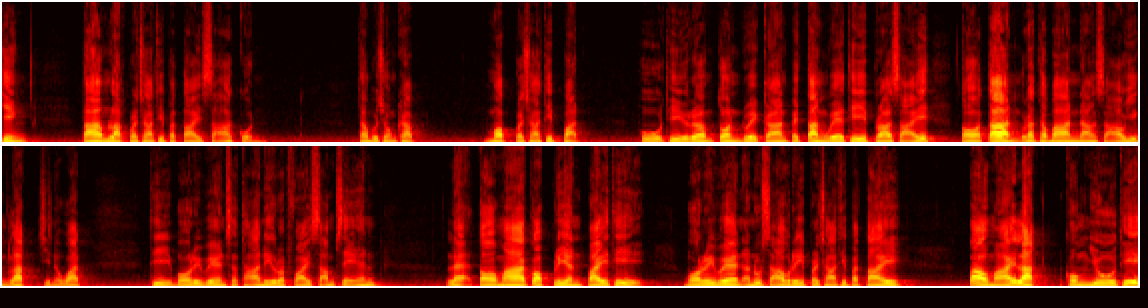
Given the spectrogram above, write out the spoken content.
จริงตามหลักประชาธิปไตยสากลท่านผู้ชมครับ ม็อบประชาธิปัตย์ผู้ที่เริ่มต้นด้วยการไปตั้งเวทีปราศัยต่อต้านรัฐบาลนางสาวยิ่งลักษณ์ชินวัตรที่บริเวณสถานีรถไฟสามเสนและต่อมาก็เปลี่ยนไปที่บริเวณอนุสาวรีย์ประชาธิปไตย เป้าหมายหลัก คงอยู่ที่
